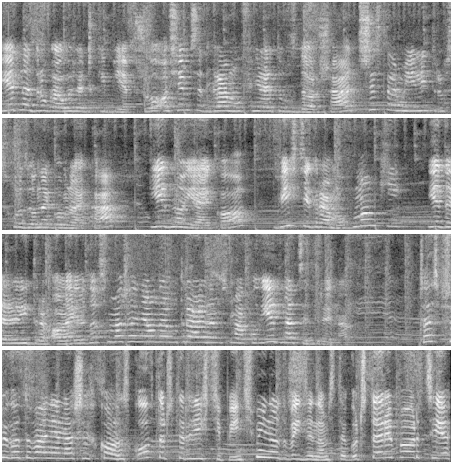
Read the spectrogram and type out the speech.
Jedna druga łyżeczki pieprzu, 800 g filetów z dorsza, 300 ml schłodzonego mleka, jedno jajko, 200 g mąki, 1 litr oleju do smażenia o neutralnym smaku, jedna cytryna. Czas przygotowania naszych kąsków to 45 minut, wyjdzie nam z tego 4 porcje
